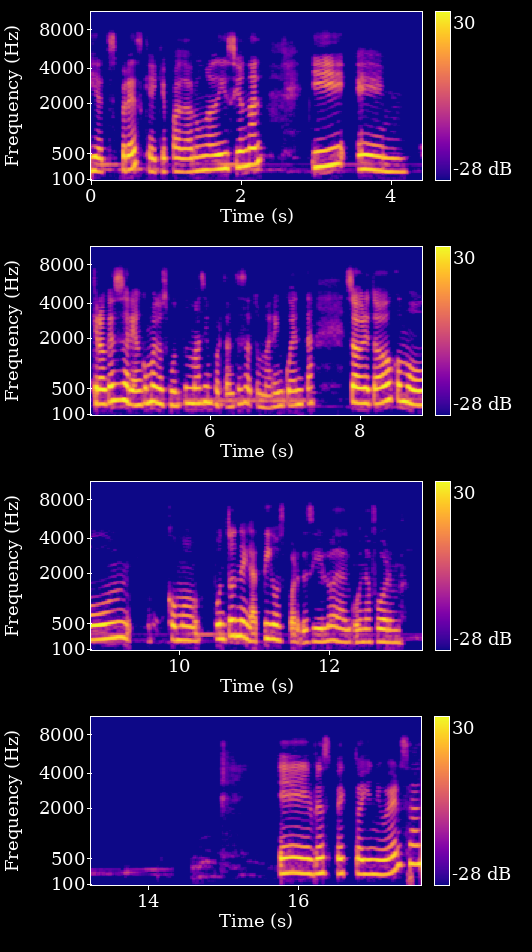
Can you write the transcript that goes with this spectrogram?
y express que hay que pagar un adicional y em, creo que esos serían como los puntos más importantes a tomar en cuenta, sobre todo como un como puntos negativos, por decirlo de alguna forma. Eh, respecto a Universal,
